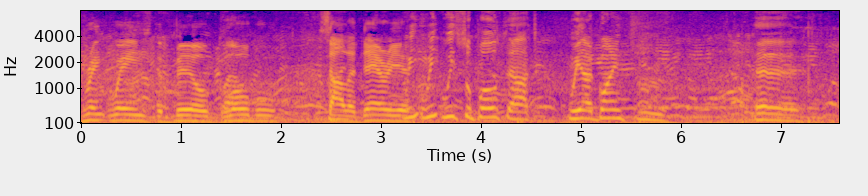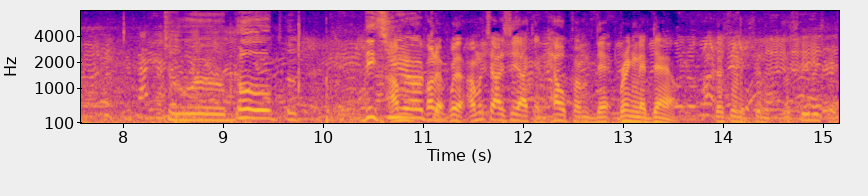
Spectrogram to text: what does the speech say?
great ways to build global solidarity. we, we, we suppose that we are going to uh, to go to this I'm, year. hold to- up, wait, I'm gonna try to see if I can help him da- bring that down. That's what it's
